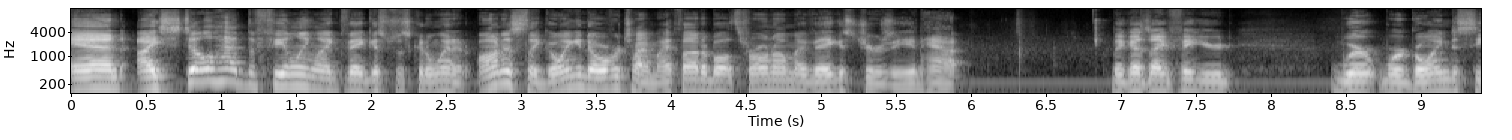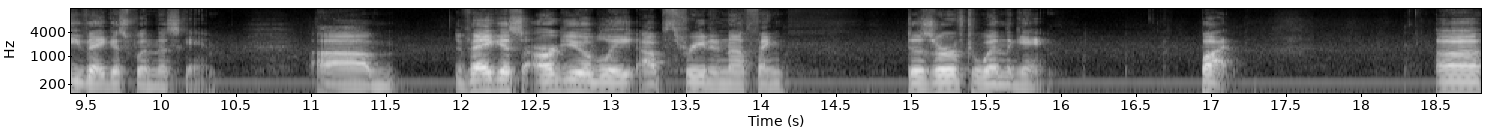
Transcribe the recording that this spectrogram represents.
And I still had the feeling like Vegas was going to win it. Honestly, going into overtime, I thought about throwing on my Vegas jersey and hat because I figured we're we're going to see Vegas win this game. Um, Vegas arguably up three to nothing, deserved to win the game. But uh,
